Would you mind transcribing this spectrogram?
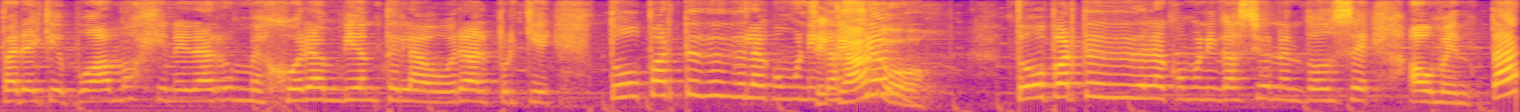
para que podamos generar un mejor ambiente laboral, porque todo parte desde la comunicación. claro. Todo parte desde la comunicación, entonces aumentar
